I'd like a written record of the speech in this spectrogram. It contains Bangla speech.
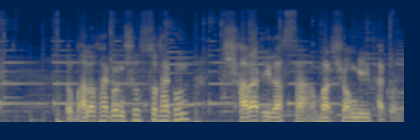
তো ভালো থাকুন, সুস্থ থাকুন, সারাটি রাস্তা আমার সঙ্গেই থাকুন।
